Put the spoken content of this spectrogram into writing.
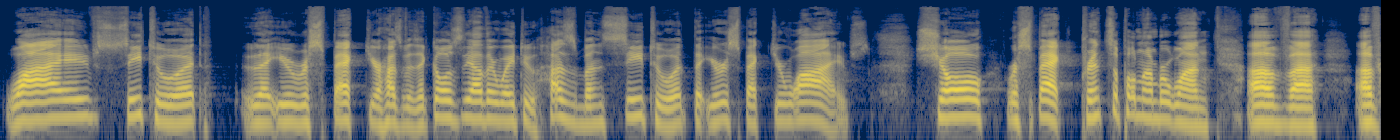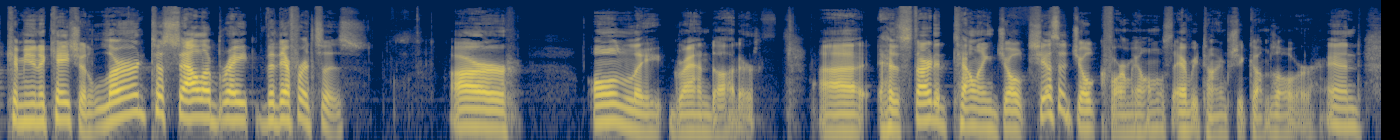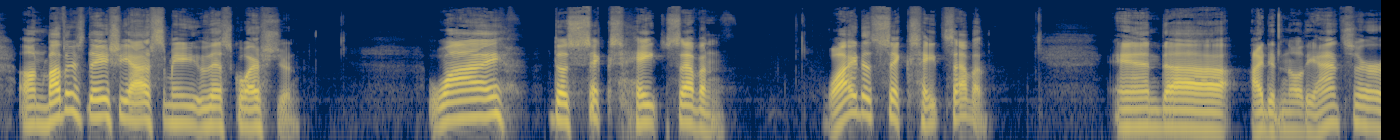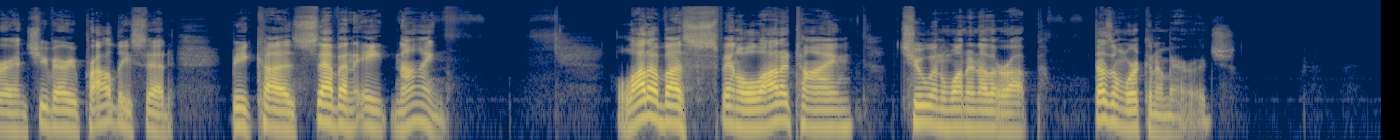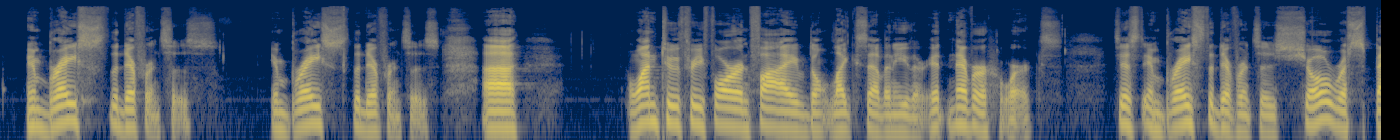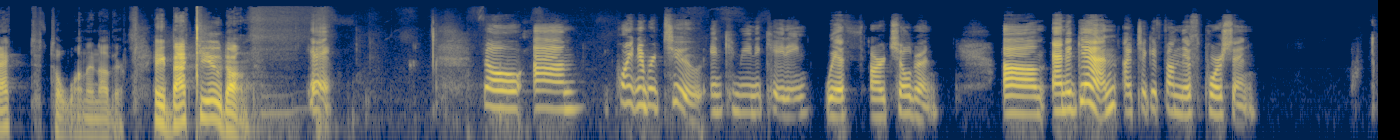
Wives, see to it that you respect your husbands. It goes the other way too. Husbands, see to it that you respect your wives. Show respect. Principle number one of, uh, of communication. Learn to celebrate the differences. Our only granddaughter uh, has started telling jokes. She has a joke for me almost every time she comes over. And on Mother's Day, she asked me this question why does 6 hate 7? Why does 6 hate 7? And uh, I didn't know the answer, and she very proudly said, because 7, 8, 9. A lot of us spend a lot of time chewing one another up. Doesn't work in a marriage. Embrace the differences. Embrace the differences. Uh, one, two, three, four, and five don't like seven either. It never works. Just embrace the differences, show respect to one another. Hey, back to you, Don. Okay. So, um, point number two in communicating with our children. Um, and again, I took it from this portion.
